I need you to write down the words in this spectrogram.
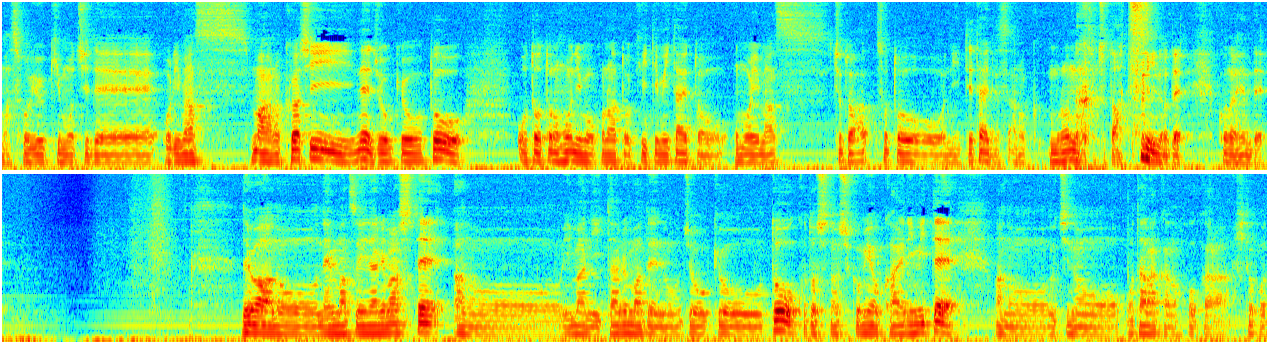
まあ、そういう気持ちでおります、まあ、あの詳しい、ね、状況と弟の方にもこの後聞いてみたいと思います。ちょっと外に行ってたいです。あの室の中ちょっと暑いのでこの辺で。ではあの年末になりましてあの今に至るまでの状況と今年の仕込みを顧みてあのうちの小田中の方から一言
